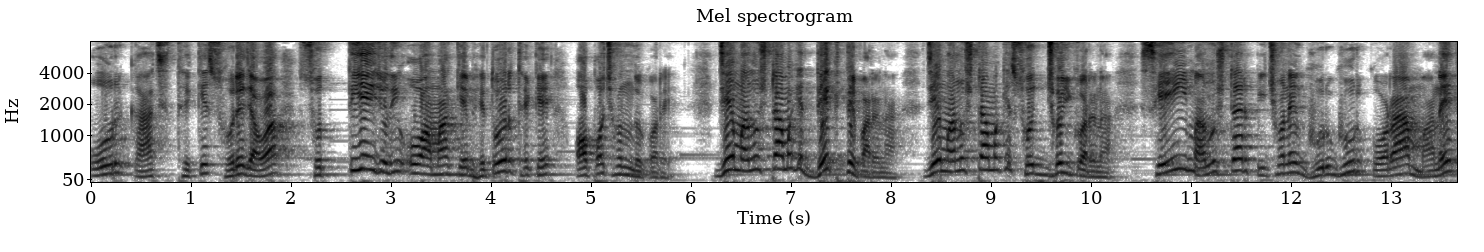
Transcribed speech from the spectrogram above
ওর কাছ থেকে সরে যাওয়া। সত্যিই যদি ও আমাকে ভেতর থেকে অপছন্দ করে যে মানুষটা আমাকে দেখতে পারে না, যে মানুষটা আমাকে সহ্যই করে না, সেই মানুষটার পিছনে ঘুরঘুর করা মানে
